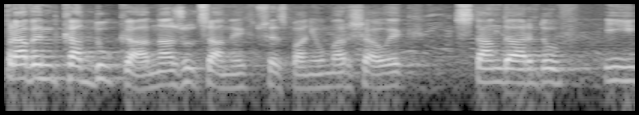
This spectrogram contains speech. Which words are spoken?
prawem kaduka narzucanych przez panią marszałek standardów i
